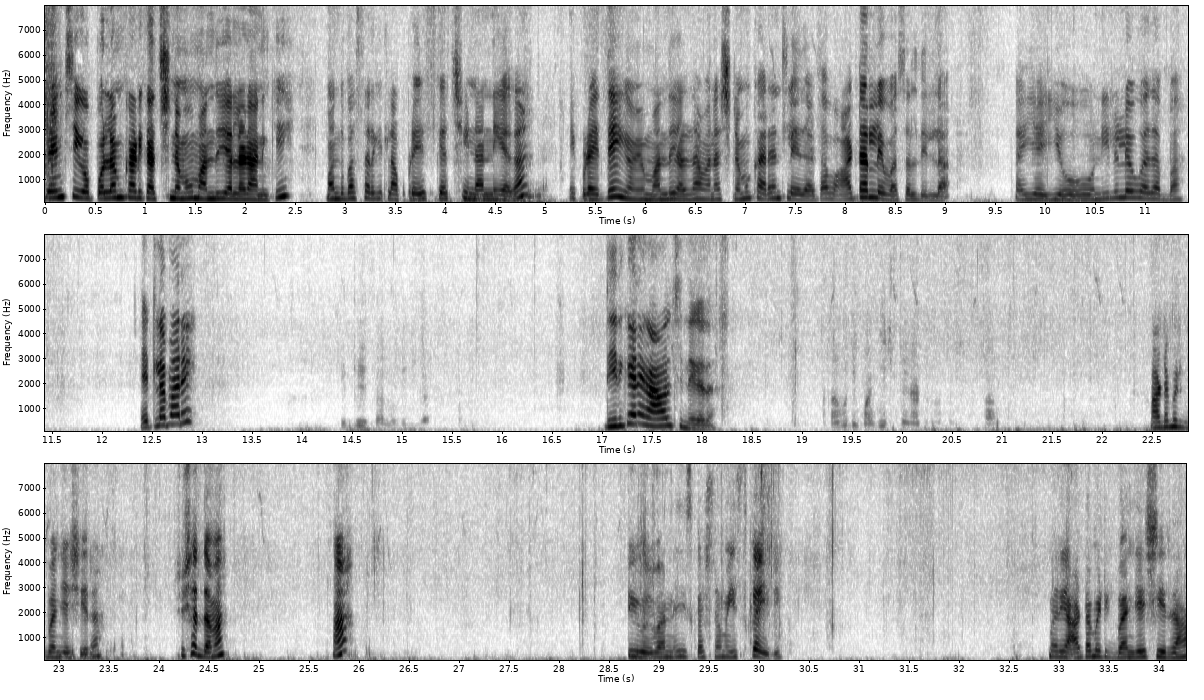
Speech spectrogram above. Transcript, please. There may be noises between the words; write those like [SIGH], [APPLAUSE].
Friends ఇక పొలం కాడికి వచ్చినాము మందు చల్లడానికి. మందు బస్తాలకి ఇట్లా అప్పుడు వేసుకొచ్చిండు అన్నీ కదా. ఇప్పుడైతే ఇక మేము మందు చల్దామని వచ్చినాము. కరెంట్ లేదట వాటర్ లేవు అసలు దిల్లా. అయ్యయ్యో నీళ్ళు లేవు కదబ్బా. ఎట్లా మరి? దీనికైనా కావాల్సిందే కదా. ఆటోమేటిక్ బంద్ చేసిరా చూసేద్దామా ఆ? ఇగో ఇవన్నీ తీసుకొచ్చినాం ఇసుక ఇది. మరి ఆటోమేటిక్ బంద్ చేసిర్రా?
